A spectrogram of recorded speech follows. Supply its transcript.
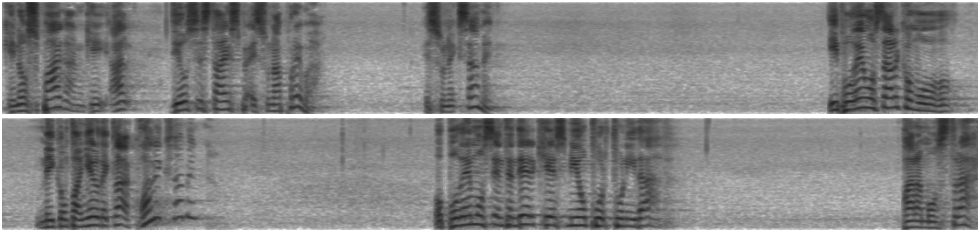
que nos pagan, que Dios está, es una prueba, es un examen. Y podemos estar como mi compañero de clase, ¿cuál examen? O podemos entender que es mi oportunidad para mostrar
